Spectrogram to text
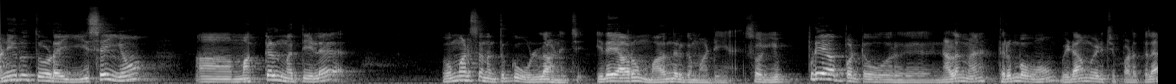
அனிருத்தோட இசையும் மக்கள் மத்தியில் விமர்சனத்துக்கு உள்ளானுச்சு. இதை யாரும் மறந்துருக்க மாட்டீங்க. ஸோ இப்படியாப்பட்ட ஒரு நிலமை திரும்பவும் விடாமுயற்சி படத்தில்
